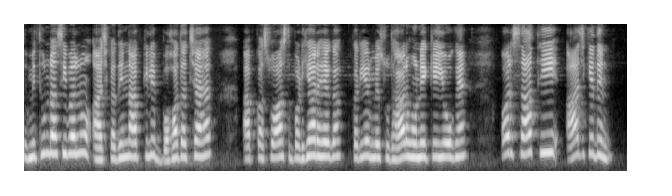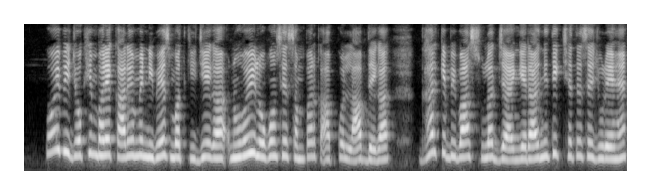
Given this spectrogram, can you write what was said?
तो मिथुन राशि वालों, आज का दिन आपके लिए बहुत अच्छा है। आपका स्वास्थ्य बढ़िया रहेगा, करियर में सुधार होने के योग हैं और साथ ही आज के दिन कोई भी जोखिम भरे कार्यों में निवेश मत कीजिएगा अनुभवी लोगों से संपर्क आपको लाभ देगा। घर के विवाद सुलझ जाएँगे, राजनीतिक क्षेत्र से जुड़े हैं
